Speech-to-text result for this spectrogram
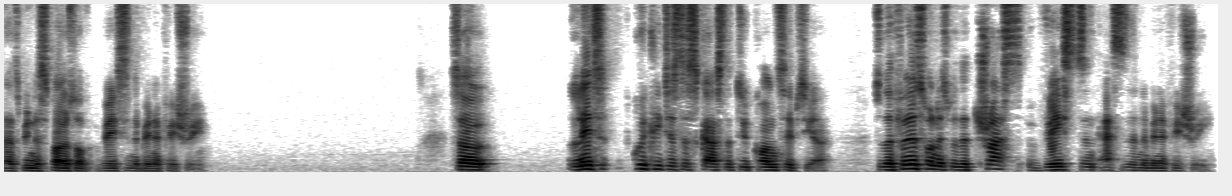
that's been disposed of vests in the beneficiary. So let's quickly just discuss the two concepts here. So the first one is with the trust vests an asset in the beneficiary.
